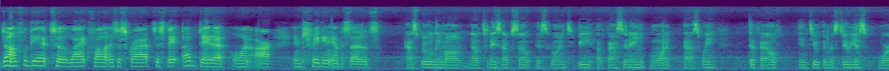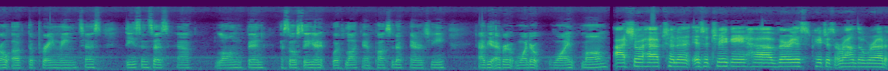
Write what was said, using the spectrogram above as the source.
Don't forget to like, follow, and subscribe to stay updated on our intriguing episodes. Absolutely, Mom. Now, today's episode is going to be a fascinating one as we delve into the mysterious world of the praying mantis. These insects have long been associated with luck and positive energy. Have you ever wondered why, Mom? I sure have, Trenton. It's intriguing how various creatures around the world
